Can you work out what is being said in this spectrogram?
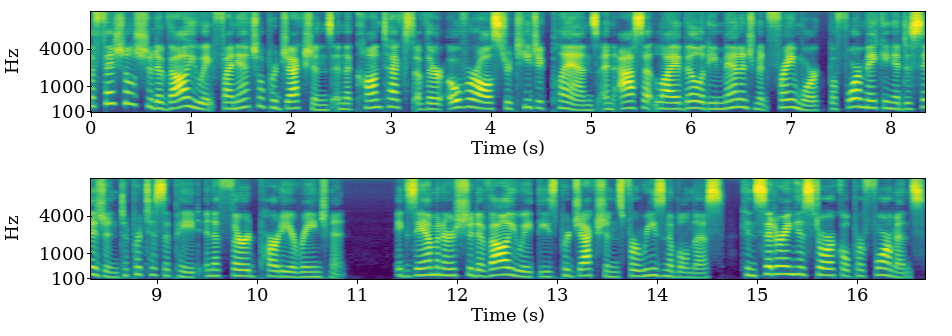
Officials should evaluate financial projections in the context of their overall strategic plans and asset liability management framework before making a decision to participate in a third party arrangement. Examiners should evaluate these projections for reasonableness, considering historical performance,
